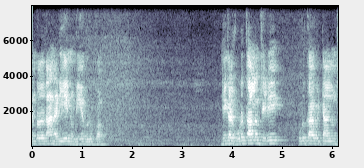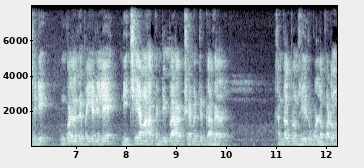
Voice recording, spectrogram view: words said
என்பதுதான் அடியேனுடைய விருப்பம். நீங்கள் கொடுத்தாலும் சரி கொடுக்காவிட்டாலும் சரி உங்களது பெயரிலே நிச்சயமாக கண்டிப்பாக க்ஷேமத்திற்காக சங்கல்பம் செய்து கொள்ளப்படும்.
